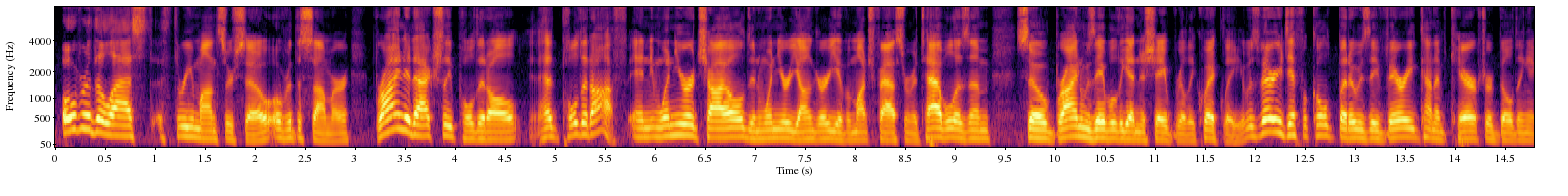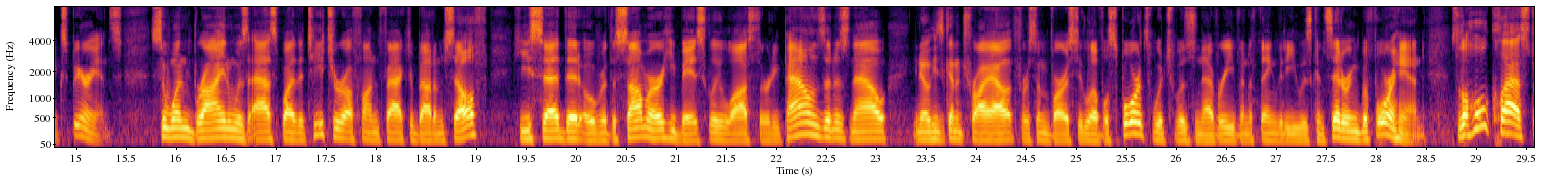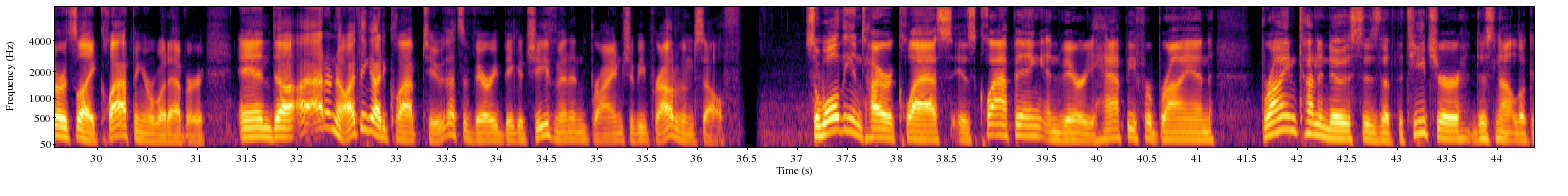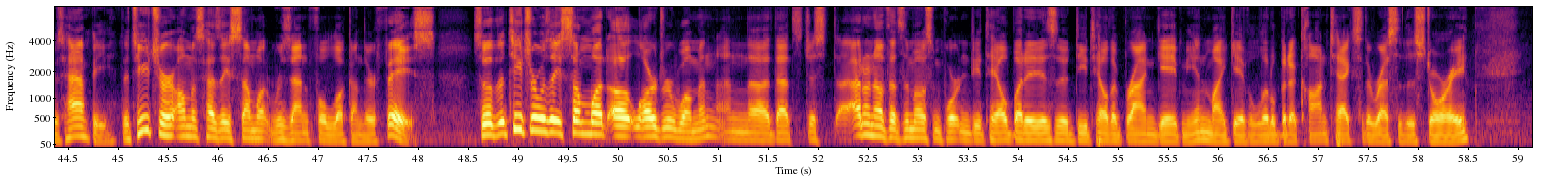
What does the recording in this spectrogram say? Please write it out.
over the last three months or so, over the summer, Brian had actually pulled it all, had pulled it off. And when you're a child and when you're younger, you have a much faster metabolism. So Brian was able to get into shape really quickly. It was very difficult, but it was a very kind of character building experience. So when Brian was asked by the teacher a fun fact about himself, he said that over the summer he basically lost 30 pounds and is now you know he's going to try out for some varsity level sports which was never even a thing that he was considering beforehand so the whole class starts like clapping or whatever and uh, I, I don't know i think i'd clap too that's a very big achievement and brian should be proud of himself so while the entire class is clapping and very happy for brian Brian kind of notices that the teacher does not look as happy. The teacher almost has a somewhat resentful look on their face. So the teacher was a somewhat uh, larger woman, and uh, that's just, I don't know if that's the most important detail, but it is a detail that Brian gave me, and Mike gave a little bit of context to the rest of the story.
